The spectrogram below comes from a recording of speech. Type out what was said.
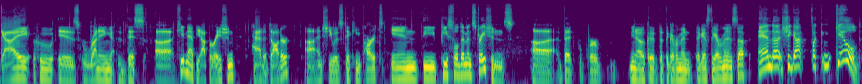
guy who is running this uh, kidnapping operation had a daughter, uh, and she was taking part in the peaceful demonstrations uh, that were, you know, that the government against the government and stuff. And uh, she got fucking killed.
